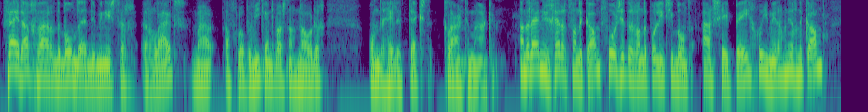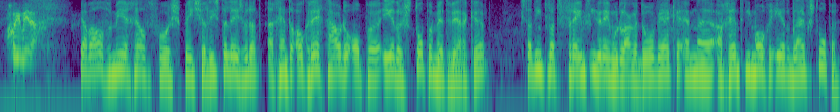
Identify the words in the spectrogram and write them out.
Vrijdag waren de bonden en de minister er al uit, maar afgelopen weekend was nog nodig om de hele tekst klaar te maken. Aan de lijn nu Gerrit van den Kamp, voorzitter van de politiebond ACP. Goedemiddag, meneer van den Kamp. Goedemiddag. Ja, behalve meer geld voor specialisten lezen we dat agenten ook recht houden op uh, eerder stoppen met werken. Is dat niet wat vreemd? Iedereen moet langer doorwerken en uh, agenten die mogen eerder blijven stoppen.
